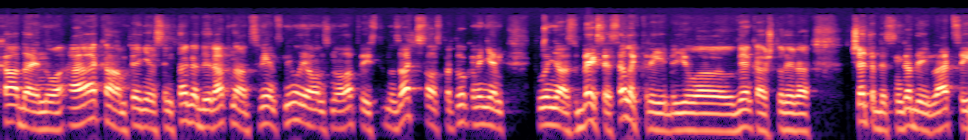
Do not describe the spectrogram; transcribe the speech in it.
kādai no ēkām. Pieņemsim, tagad ir atnācis viens miljons no Latvijas no Zaķisāles par to, ka viņiem tuņās beigsies elektrība, jo vienkārši tur ir 40 gadīgu vecu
